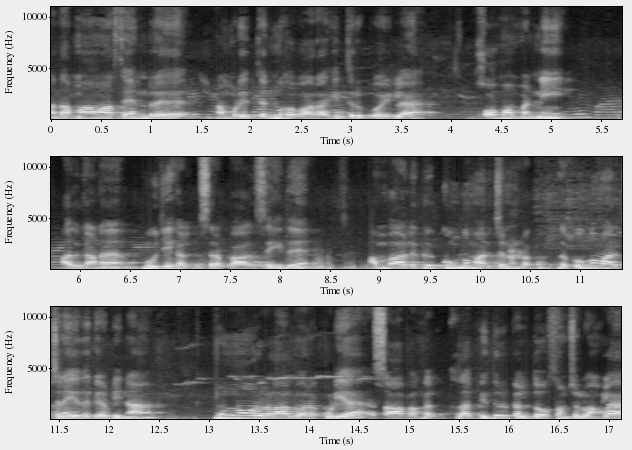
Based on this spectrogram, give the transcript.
அந்த அமாவாசை என்று நம்முடைய தென்முக வாராகி திருக்கோயிலில் ஹோமம் பண்ணி அதுக்கான பூஜைகள் சிறப்பாக செய்து அம்பாளுக்கு குங்கும அர்ச்சனை நடக்கும். இந்த குங்கும அர்ச்சனை எதுக்கு அப்படின்னா முன்னோர்களால் வரக்கூடிய சாபங்கள் அதாவது பிதிர்கள் தோஷம் சொல்லுவாங்களே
